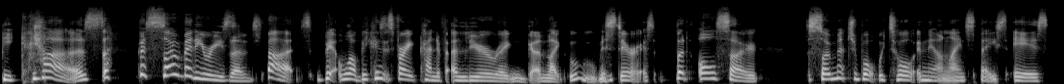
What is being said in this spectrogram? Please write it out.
because for so many reasons, but well, because it's very kind of alluring and like, ooh, mysterious, but also so much of what we taught in the online space is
